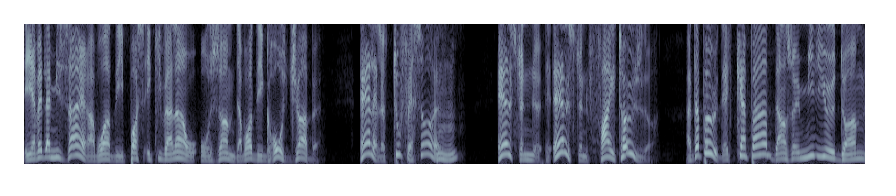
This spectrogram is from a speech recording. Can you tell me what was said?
Et il y avait de la misère à avoir des postes équivalents aux, aux hommes, d'avoir des grosses jobs. Elle, elle a tout fait ça. Elle, Mhm. Elle, c'est une, elle, une fighteuse, là. Attends un peu, d'être capable, dans un milieu d'hommes,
